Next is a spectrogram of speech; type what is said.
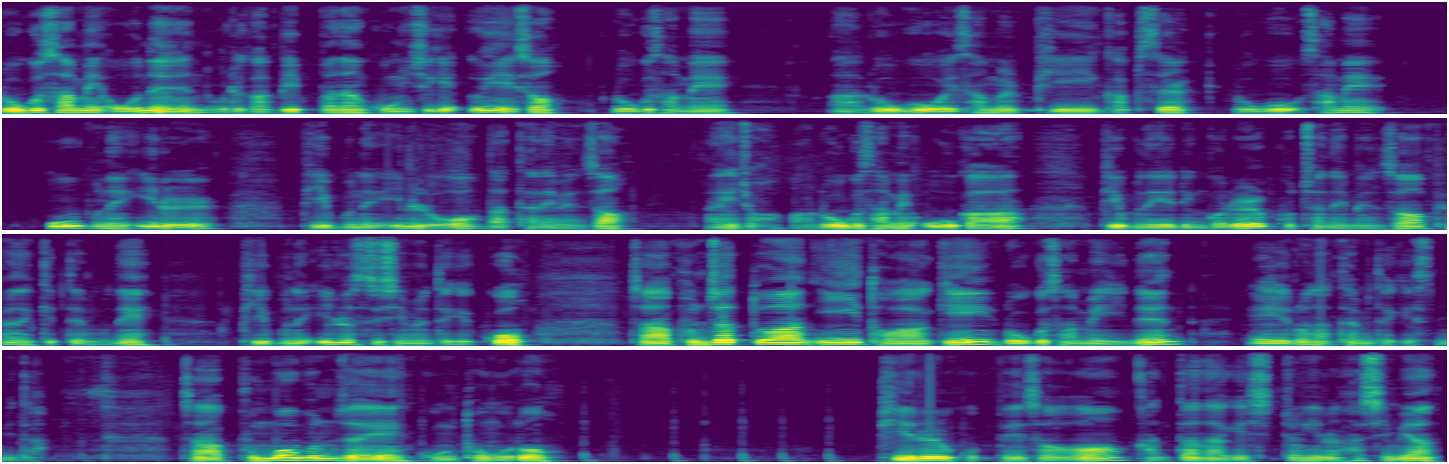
로그 3의 5는 우리가 밑반환 공식에 의해서 로그 3의 아, 로그 5의 3을 b 값을 로그 3의 5분의 1을 b분의 1로 나타내면서 아니죠. 아, 로그 3의 5가 b분의 1인 거를 고쳐내면서 표현했기 때문에 b분의 1을 쓰시면 되겠고 자 분자 또한 2 더하기 로그 3의 2는 a로 나타내면 되겠습니다. 자 분모 분자의 공통으로 b를 곱해서 간단하게 식정리를 하시면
